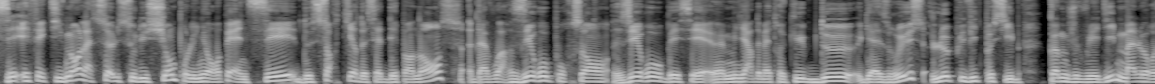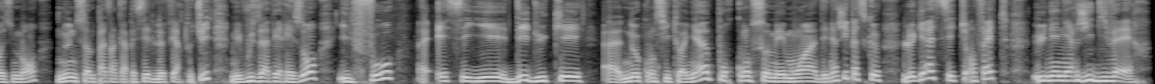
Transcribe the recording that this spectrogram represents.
c'est effectivement la seule solution pour l'Union européenne, c'est de sortir de cette dépendance, d'avoir 0%, 0 BC, milliard de mètres cubes de gaz russe le plus vite possible. Comme je vous l'ai dit, malheureusement, nous ne sommes pas en capacité de le faire tout de suite, mais vous avez raison, il faut euh, essayer d'éduquer euh, nos concitoyens pour consommer moins d'énergie, parce que le gaz, c'est en fait une énergie d'hiver.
